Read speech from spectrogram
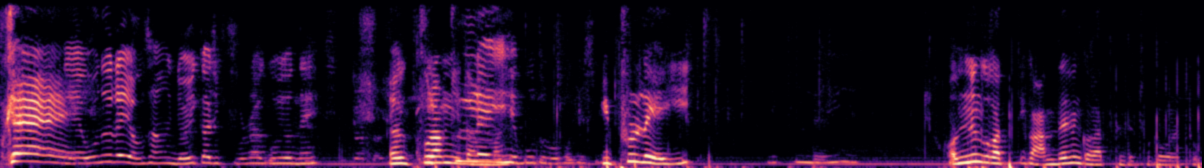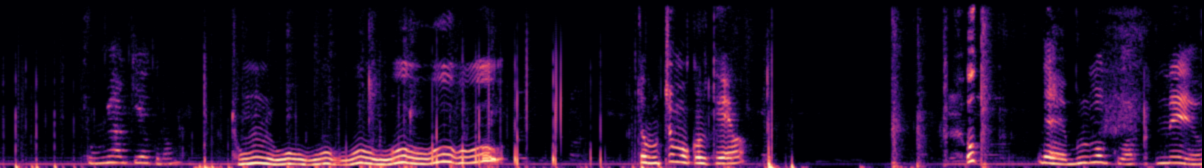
오케이! 네 오늘의 영상은 여기까지 구라고요. 네. 여기 쿨합니다 플레이. 해보도록 하겠습니다. 이 플레이. 플레이. 없는 것 같, 이거 안 되는 것 같은데 저거 봐도. 종료할게요 그럼. 종료. 저 물 좀 먹고 올게요 어? 네 물 먹고 왔네요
